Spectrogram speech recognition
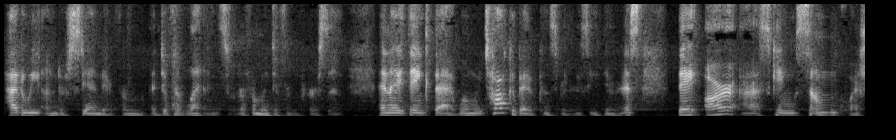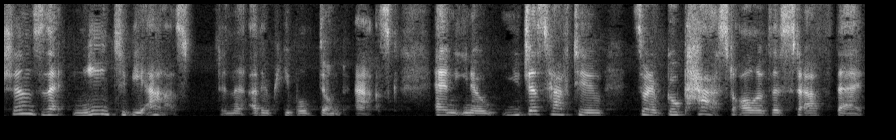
how do we understand it from a different lens or from a different person? And i think that when we talk about conspiracy theorists they are asking some questions that need to be asked and that other people don't ask. And you know you just have to sort of go past all of the stuff that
